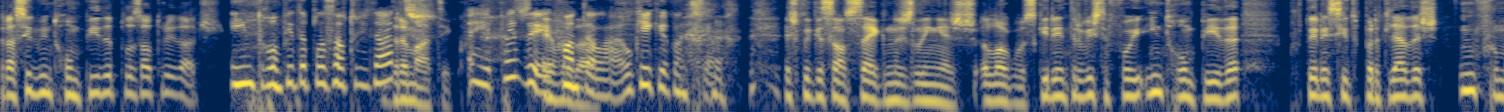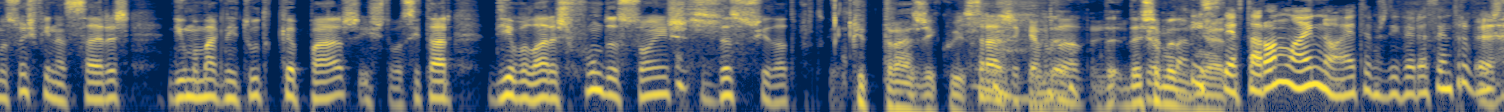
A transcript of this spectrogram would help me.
terá sido interrompida pelas autoridades. Interrompida pelas autoridades? Dramático. É, pois é, É conta verdade. lá, o que é que aconteceu? A explicação segue nas linhas logo a seguir. A entrevista foi interrompida por terem sido partilhadas informações financeiras de uma magnitude capaz, e estou a citar, de abalar as fundações da sociedade portuguesa. Que trágico isso. Trágico, é verdade. De- Deixa-me Isso adivinhar. deve estar online, não é? Temos de ver essa entrevista.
